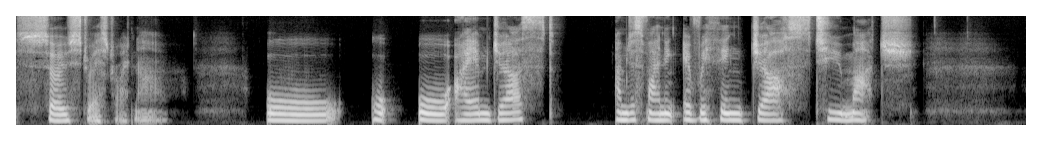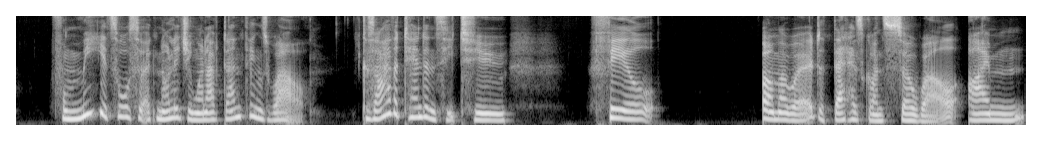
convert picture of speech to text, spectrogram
so stressed right now. Or, or, or I am just, I'm just finding everything just too much for me, it's also acknowledging when I've done things well, because I have a tendency to feel, oh my word, that has gone so well. I'm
